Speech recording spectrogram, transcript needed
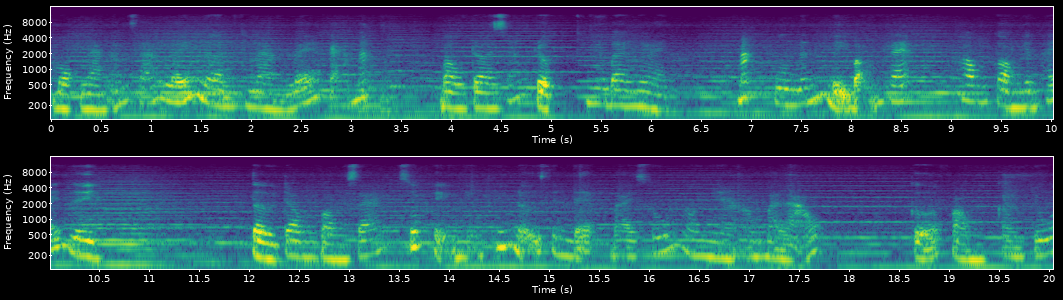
một làn ánh sáng lóe lên làm lóe cả mắt. Bầu trời sáng rực như ban ngày. Mắt quân lính bị bỏng rát, không còn nhìn thấy gì. Từ trong vòng sáng xuất hiện những thiếu nữ xinh đẹp bay xuống ngôi nhà ông bà lão. Cửa phòng công chúa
